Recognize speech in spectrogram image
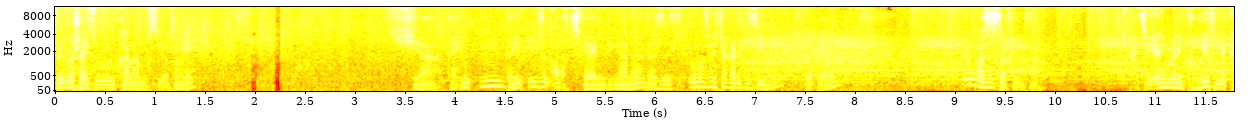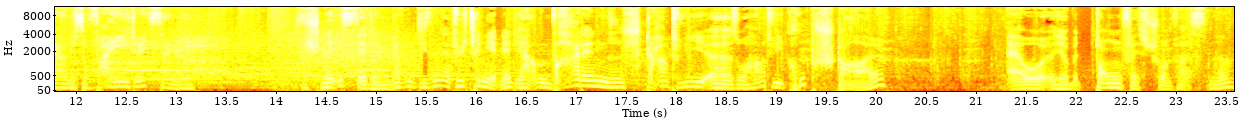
Will wahrscheinlich sowieso keiner lustig aus, ne? Ja, da hinten, da hinten sind auch Zwergendinger, ne? Das ist, irgendwas habe ich da gerade gesehen. Ich glaube, ja. Irgendwas ist da auf jeden Fall. Also, wie endlich mal den Kurier finden, der kann doch nicht so weit weg sein, ey. Wie schnell ist der denn? Ja gut, die sind natürlich trainiert, ne? Die haben Waden so stark wie, äh, so hart wie Kruppstahl. Oh, ja, betonfest schon fast, ne?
